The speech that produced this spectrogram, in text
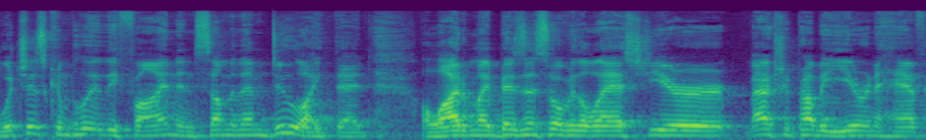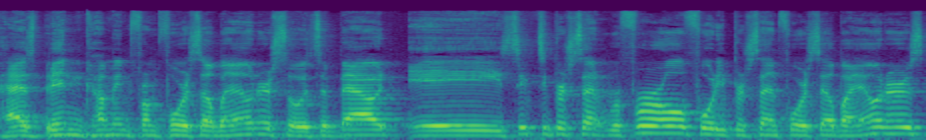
which is completely fine, and some of them do like that. A lot of my business over the last year, actually probably a year and a half, has been coming from for sale by owners, so it's about a 60% referral, 40% for sale by owners.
